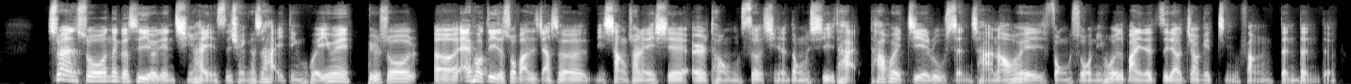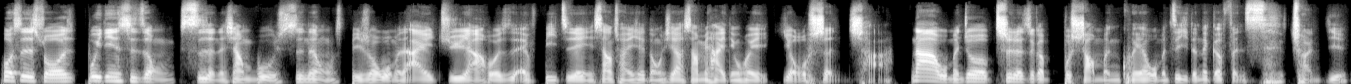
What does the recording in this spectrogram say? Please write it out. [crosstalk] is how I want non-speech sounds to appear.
虽然说那个是有点侵害隐私权，可是他一定会，因为比如说，呃，Apple 自己的说法是，假设你上传了一些儿童色情的东西，它它会介入审查，然后会封锁你，或者把你的资料交给警方等等的，或者是说不一定是这种私人的相簿，是那种比如说我们的 IG 啊，或者是 FB 之类，你上传一些东西到上面，它一定会有审查。那我们就吃了这个不少闷亏啊，我们自己的那个粉丝 [laughs] 专页，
